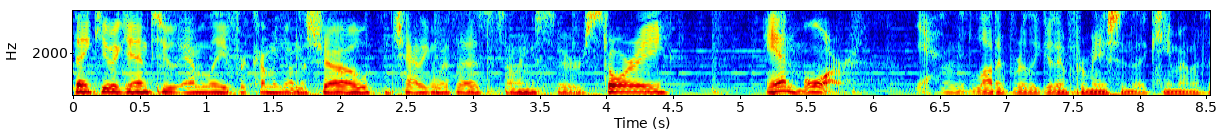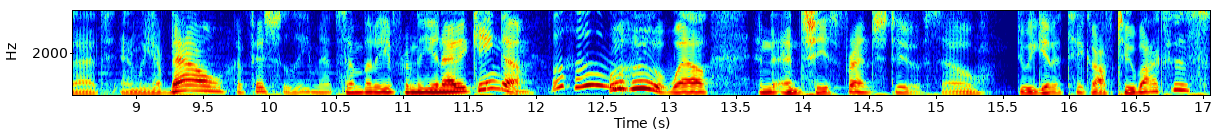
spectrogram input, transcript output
Thank you again to Amelie for coming on the show and chatting with us, telling us her story and more. Yes. A lot of really good information that came out of that. And we have now officially met somebody from the United Kingdom. Woohoo. Woohoo! Well, and, and she's French too. So do we get to tick off two boxes?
